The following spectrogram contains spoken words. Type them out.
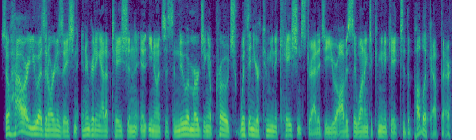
So, how are you as an organization integrating adaptation? You know, it's just a new emerging approach within your communication strategy. You're obviously wanting to communicate to the public out there.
